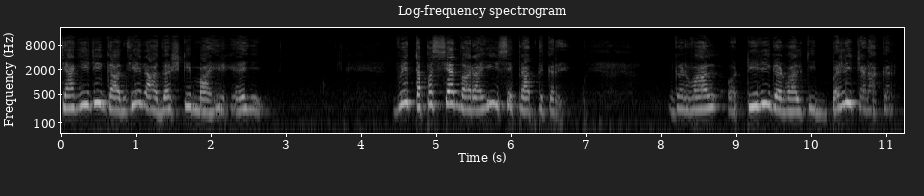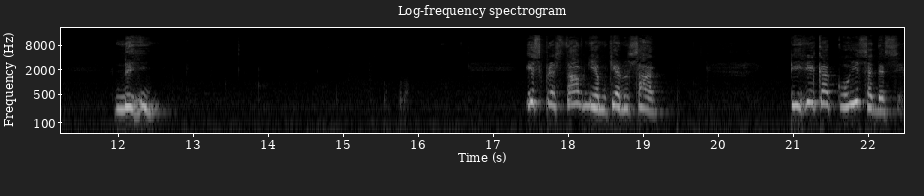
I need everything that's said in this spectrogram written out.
त्यागी जी गांधी आदर्श की माहिर है ही। वे तपस्या द्वारा ही इसे प्राप्त करें। गढ़वाल और टीरी गढ़वाल की बलि चढ़ाकर नहीं। इस प्रस्ताव नियम के अनुसार टीरे का कोई सदस्य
